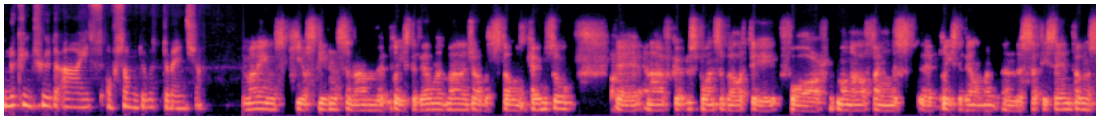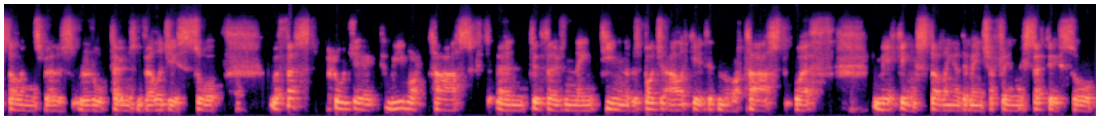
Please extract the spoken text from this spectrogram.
looking through the eyes of somebody with dementia. My name's Keir Stevenson. I'm the Place Development Manager with Stirling Council, uh, and I've got responsibility for, among other things, uh, place development in the city centre as well as rural towns and villages. So, with this project, we were tasked in 2019, there was budget allocated, and we were tasked with making Stirling a dementia friendly city. So,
